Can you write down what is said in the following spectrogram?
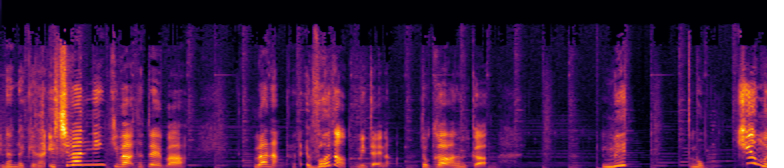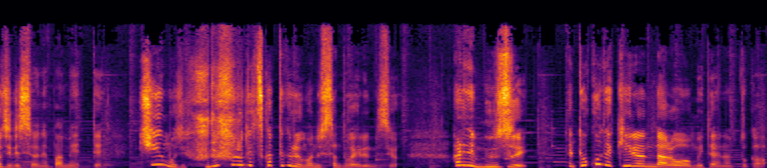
なんだっけな。一番人気は例えば罠。罠みたいな。とかなんかめもう9文字ですよね場名って。9文字フルフルで使ってくる馬主さんとかいるんですよ。あれねむずい。でどこで切るんだろうみたいなとか。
